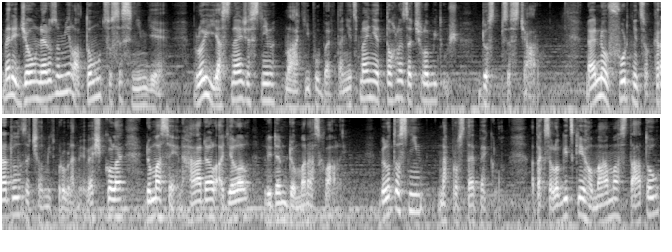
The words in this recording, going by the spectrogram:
Mary Joe nerozuměla tomu, co se s ním děje. Bylo jí jasné, že s ním mlátí puberta, nicméně tohle začalo být už dost přes čáru. Najednou furt něco kradl, začal mít problémy ve škole, doma se jen hádal a dělal lidem doma na schvály. Bylo to s ním naprosté peklo. A tak se logicky jeho máma s tátou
